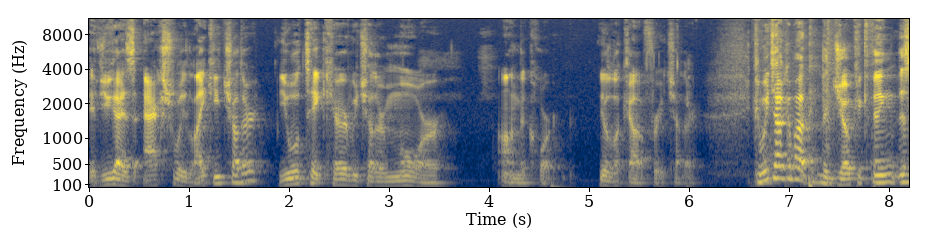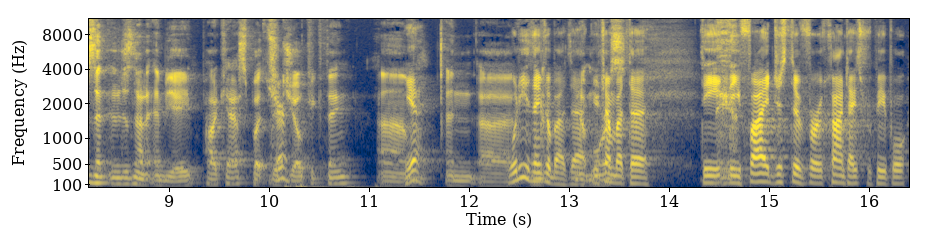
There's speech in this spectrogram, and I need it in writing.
if you guys actually like each other, you will take care of each other more on the court. You'll look out for each other. Can we talk about the Jokic thing? This is an, this is not an NBA podcast, but Sure. the Jokic thing. Um, Yeah. And uh, What do you think about that? You're talking about the the the fight. Just to, for context for people.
